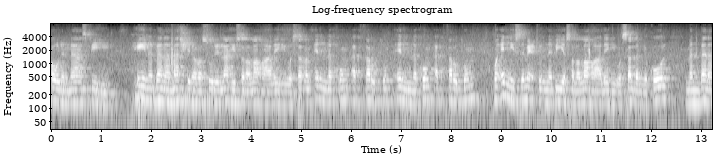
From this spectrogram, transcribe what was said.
قول الناس فيه حين بنى مسجد رسول الله صلى الله عليه وسلم إنكم أكثرتم إنكم أكثرتم وإني سمعت النبي صلى الله عليه وسلم يقول من بنى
